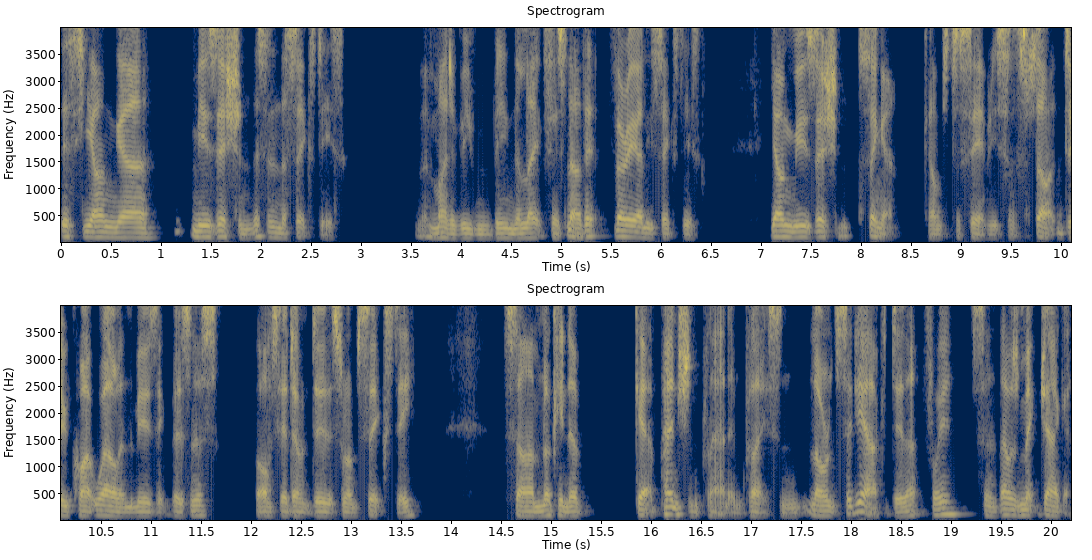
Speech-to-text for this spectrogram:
this young uh, musician this is in the 60s it might have even been the late 50s, no, the very early 60s. Young musician, singer, comes to see him. He says, starting to do quite well in the music business. But obviously, I don't do this when I'm 60. So I'm looking to get a pension plan in place. And Laurence said, Yeah, I could do that for you. So that was Mick Jagger.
